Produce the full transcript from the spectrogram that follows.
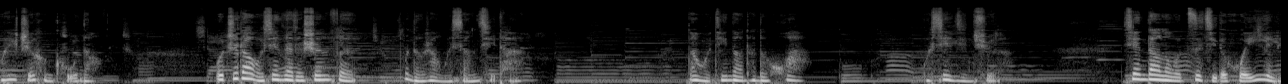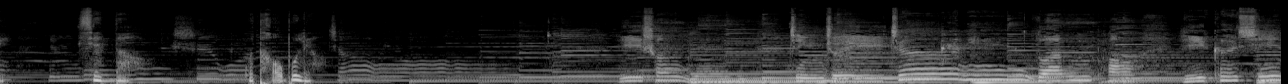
我一直很苦恼。我知道我现在的身份不能让我想起他。当我听到他的话，我陷进去了。陷到了我自己的回忆里，陷到我逃不了。一双眼睛追着你乱跑，一颗心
